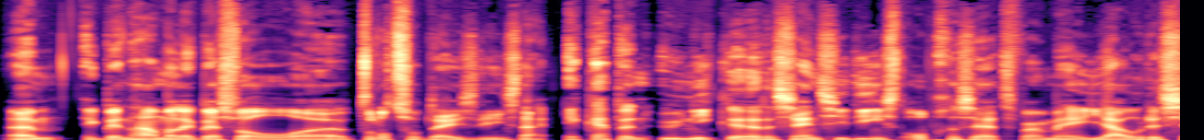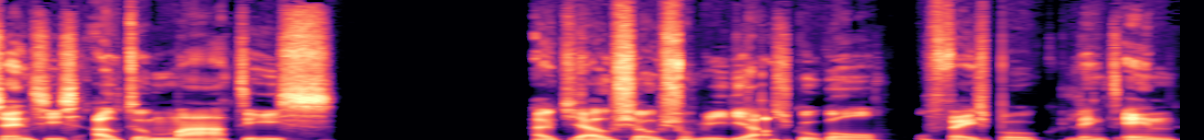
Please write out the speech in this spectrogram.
Um, ik ben namelijk best wel uh, trots op deze dienst. Nou, ik heb een unieke recensiedienst opgezet waarmee jouw recensies automatisch uit jouw social media als Google of Facebook, LinkedIn,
